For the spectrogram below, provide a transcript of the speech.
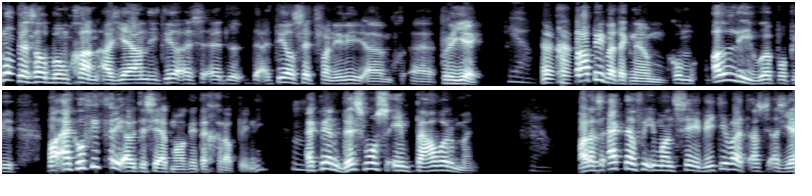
klop dis al boom gaan as jy aan die deel is 'n deel sit van hierdie ehm um, uh, projek. Ja. 'n Grappie wat ek nou maak om al die hoop op hier, maar ek hoef nie vir die ou te sê ek maak net 'n grappie nie. Mm. Ek weet dis mos empowerment. Maar as ek nou vir iemand sê, weet jy wat, as as jy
